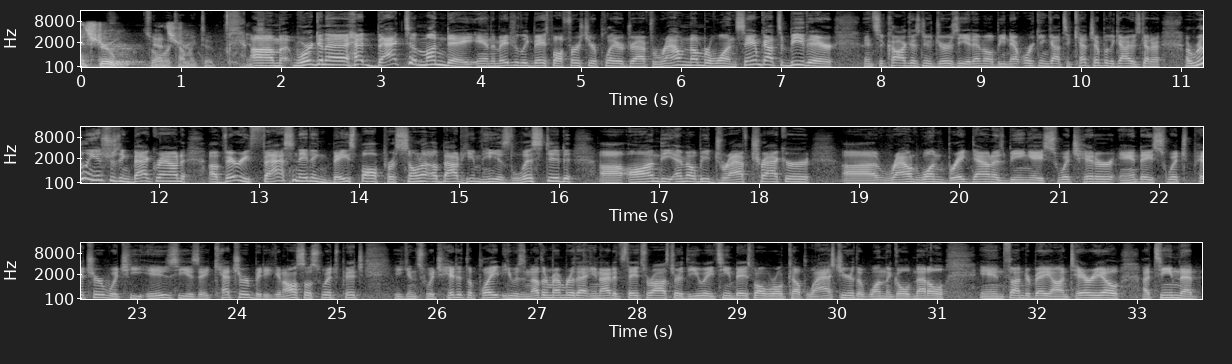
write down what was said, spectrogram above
It's true. That's what That's we're coming true. to. Um, we're going to head back to Monday in the Major League Baseball first year player draft, round number one. Sam got to be there in Secaucus, New Jersey at MLB Network and got to catch up with a guy who's got a, a really interesting background, a very fascinating baseball persona about him. He is listed uh, on the MLB draft tracker uh, round one breakdown as being a switch hitter and a switch pitcher, which he is. He is a catcher, but he can also switch pitch. He can switch hit at the plate. He was another member of that United States roster at the U18 Baseball World Cup last last year that won the gold medal in Thunder Bay, Ontario, a team that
